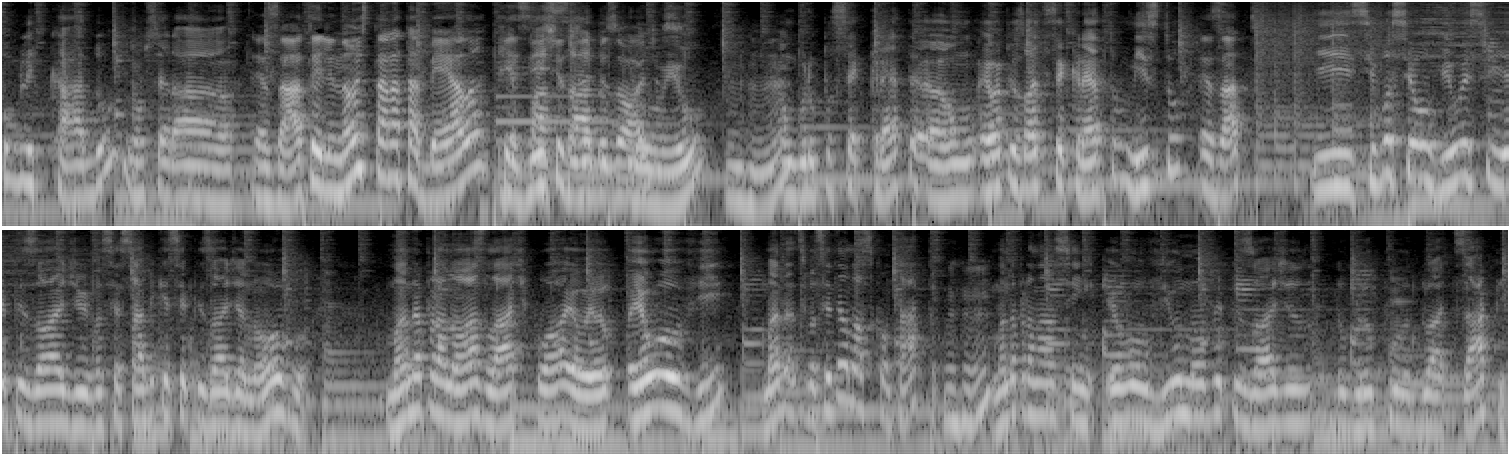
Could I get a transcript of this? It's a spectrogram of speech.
publicado, não será Exato, ele não está na tabela que existe dos episódios. Will. É Uhum. um grupo secreto, é um, é um episódio secreto, misto. Exato. E se você ouviu esse episódio e você sabe que esse episódio é novo, manda pra nós lá, tipo, ó, eu, eu, eu ouvi. Manda, se você tem o nosso contato, Uhum. manda pra nós assim, eu ouvi o novo episódio do grupo do WhatsApp,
